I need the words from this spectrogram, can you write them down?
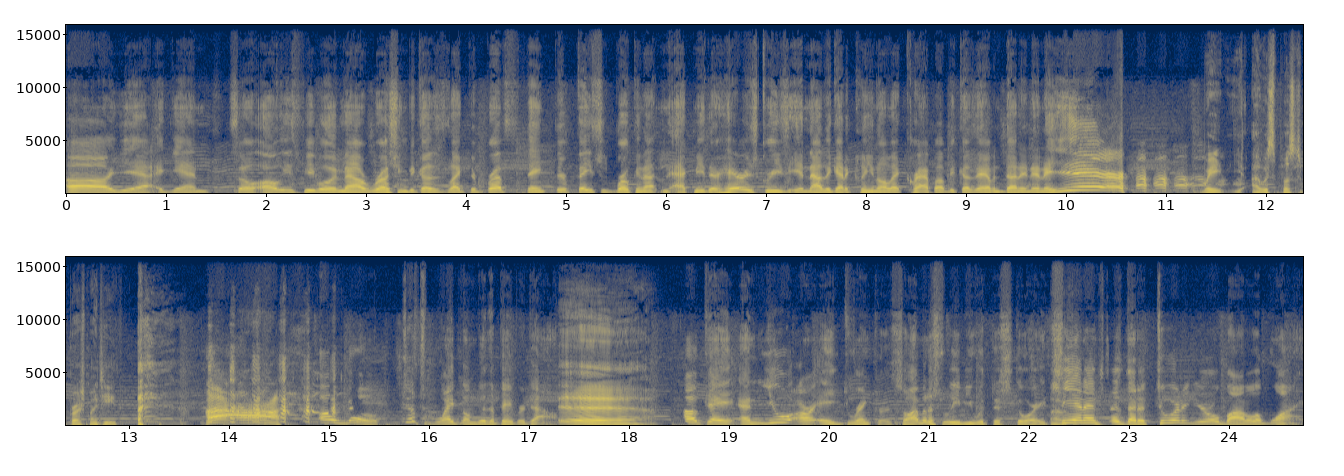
Oh yeah, again. So all these people are now rushing because it's like their breath stink, their face is broken out in acne, their hair is greasy, and now they got to clean all that crap up because they haven't done it in a year. Wait, I was supposed to brush my teeth? ah! Oh no, just wipe them with a paper towel. Ugh. Okay, and you are a drinker, so I'm going to leave you with this story. Okay. CNN says that a 200 year old bottle of wine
